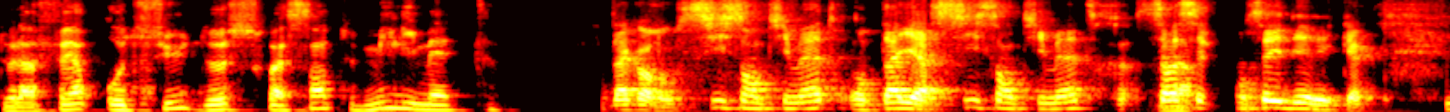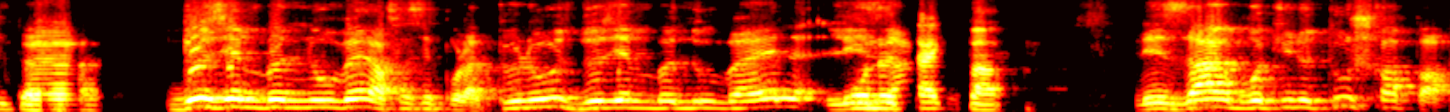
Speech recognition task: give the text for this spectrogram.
de la faire au-dessus de 60 mm. D'accord, donc 6 cm, on taille à 6 cm. Ça, c'est le conseil d'Eric. Euh, deuxième bonne nouvelle, alors ça c'est pour la pelouse. Deuxième bonne nouvelle, les on ne taille pas. Les arbres, tu ne toucheras pas.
